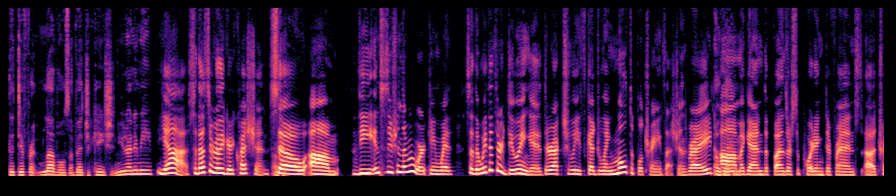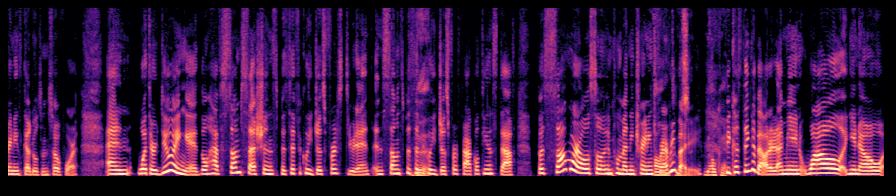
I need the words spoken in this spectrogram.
the different levels of education. You know what I mean? Yeah, so that's a really great question. So, um, the institution that we're working with, so the way that they're doing it, they're actually scheduling multiple training sessions, right? Um, again, the funds are supporting different uh, training schedules and so forth. And what they're doing is they'll have some sessions specifically just for students and some specifically just for faculty and staff, but some are also implementing trainings for everybody. Okay. Because think about it. I mean, while, you know,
